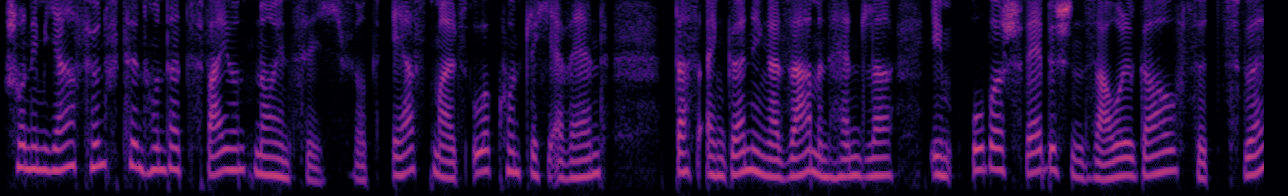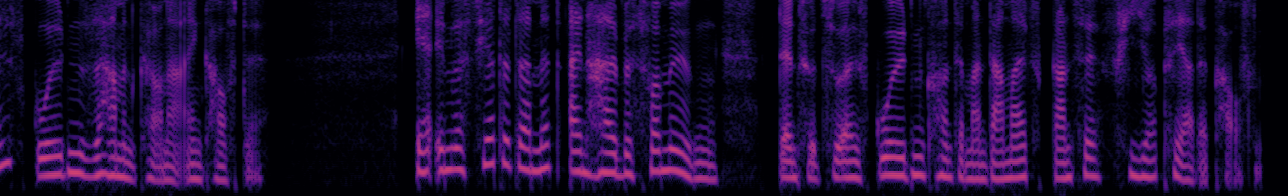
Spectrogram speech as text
Schon im Jahr 1592 wird erstmals urkundlich erwähnt, dass ein Gönninger Samenhändler im oberschwäbischen Saulgau für zwölf Gulden Samenkörner einkaufte. Er investierte damit ein halbes Vermögen, denn für zwölf Gulden konnte man damals ganze vier Pferde kaufen.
